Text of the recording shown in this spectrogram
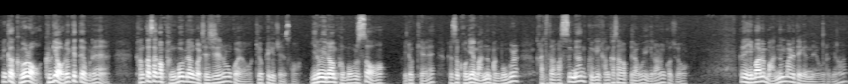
그러니까 그걸 어- 그게 어렵기 때문에 감가상각 방법이라는 걸 제시해 놓은 거예요. 기업회 규제에서 이러이러한 방법을 써 이렇게 그래서 거기에 맞는 방법을 가져다가 쓰면 그게 감가상각비라고 얘기를 하는 거죠. 이 말은 맞는 말이 되겠네요. 그러면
